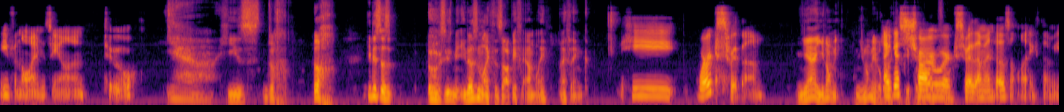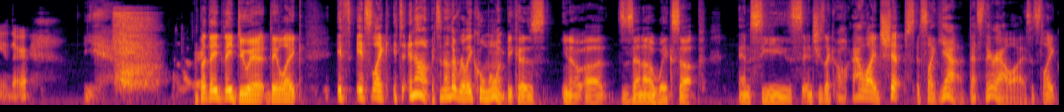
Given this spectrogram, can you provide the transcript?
even though I'm Zeon too. Yeah, he's ugh, ugh. He just doesn't. Oh, excuse me. He doesn't like the Zabi family. I think. He works for them. Yeah, you don't. You don't need to. Like I guess Char work works for them and doesn't like them either. Yeah. but they they do it they like it's it's like it's no it's another really cool moment because you know uh Zena wakes up and sees and she's like oh allied ships it's like yeah that's their allies it's like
